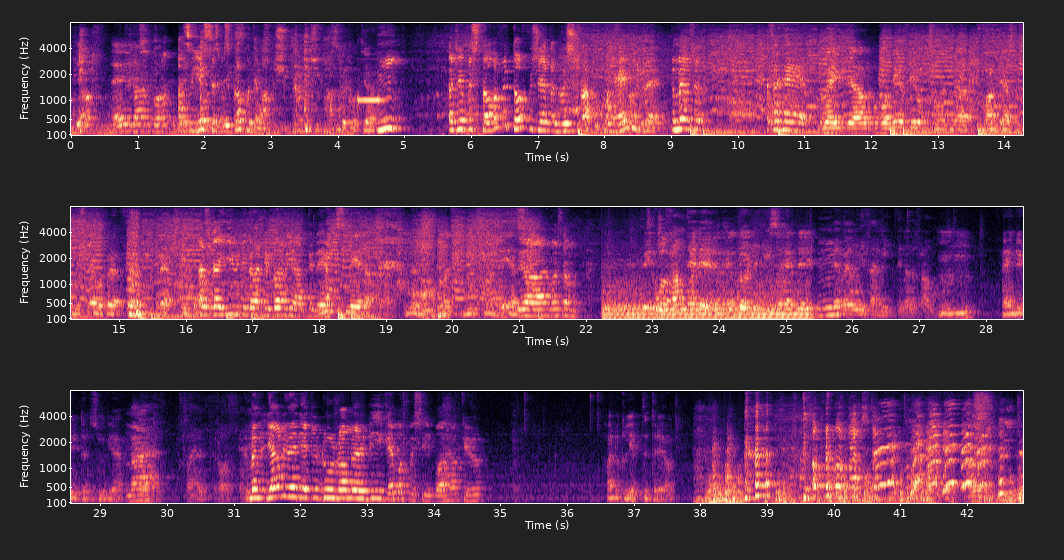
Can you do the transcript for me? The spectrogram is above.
ja, eh, idag på... Alltså jösses vad skakigt det var. Spekot, ja. Mm. Alltså jag förstår varför Toffe säger att du är skakig på helvete. Jag menar alltså... Alltså he... De är, jag håller på att få en del filmer på sådana som jag Mattias som istället för, för, för rätt stycke. Alltså det här ljudet du hade i början till det. Mix med... Med det. Ja, som... Skål fram till det. Början så här blir det... Mm. Det är väl ungefär mitten eller fram. Mhm. Det hände ju inte så mycket. Ja. Nej. Men jag hade ju att du ramlade i diket, måste vi se på. Det var kul. Har du klippt det till det? Var värsta.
